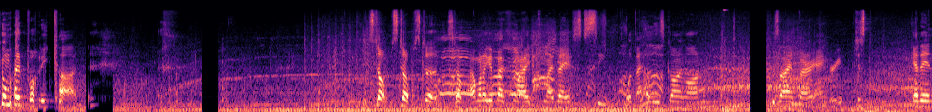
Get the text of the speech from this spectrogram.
You're my bodyguard. Stop, stop, stop, stop. I want to get back to my, to my base to see what the hell is going on. Because I am very angry. Just get in.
